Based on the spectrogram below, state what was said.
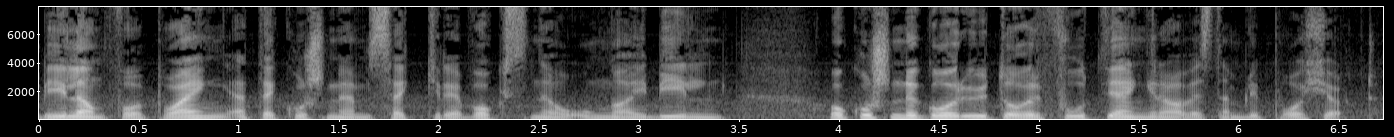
Bilene får poeng etter hvordan de sikrer voksne og unger i bilen, og hvordan det går utover fotgjengere hvis de blir påkjørt.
